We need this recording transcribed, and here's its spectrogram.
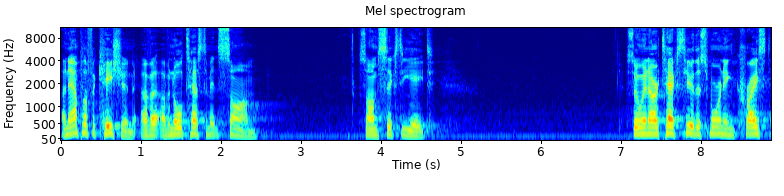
an amplification of, a, of an Old Testament psalm, Psalm 68. So in our text here this morning, Christ,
